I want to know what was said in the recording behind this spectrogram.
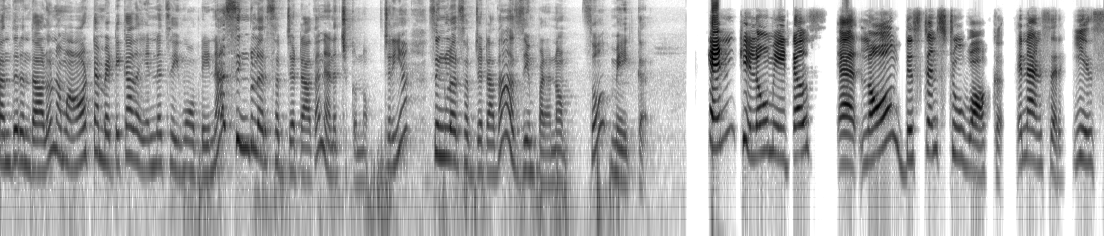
வந்திருந்தாலும் நம்ம ஆட்டோமேட்டிக்காக அதை என்ன செய்வோம் அப்படின்னா சிங்குலர் சப்ஜெக்டாக தான் நினச்சிக்கணும். சரியா? சிங்குலர் சப்ஜெக்டாக தான் அசியூம் பண்ணணும். So make ten kilometres long distance to walk என்ன answer is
